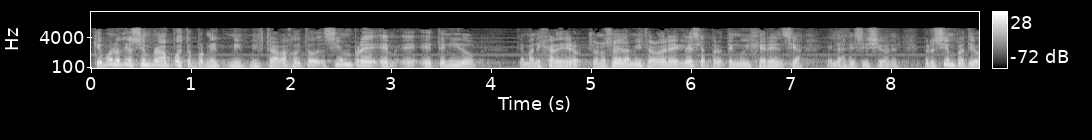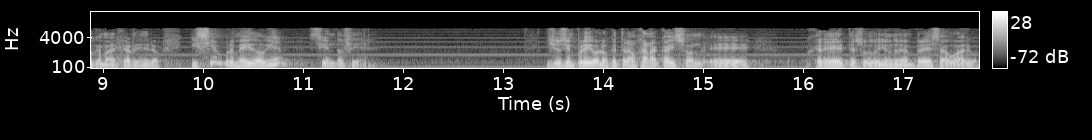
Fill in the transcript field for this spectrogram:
que, bueno, Dios siempre me ha puesto por mis, trabajos y todo, siempre he, tenido que manejar dinero. Yo no soy el administrador de la iglesia, pero tengo injerencia en las decisiones. Pero siempre tengo que manejar dinero. Y siempre me ha ido bien siendo fiel. Y yo siempre digo, los que trabajan acá y son... Eh, gerentes o dueños de una empresa o algo,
